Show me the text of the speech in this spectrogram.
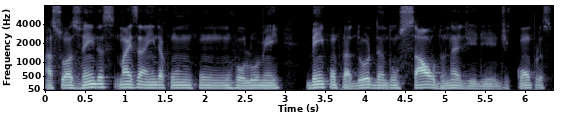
as suas vendas, mas ainda com, com um volume aí bem comprador, dando um saldo né, de, de, de compras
